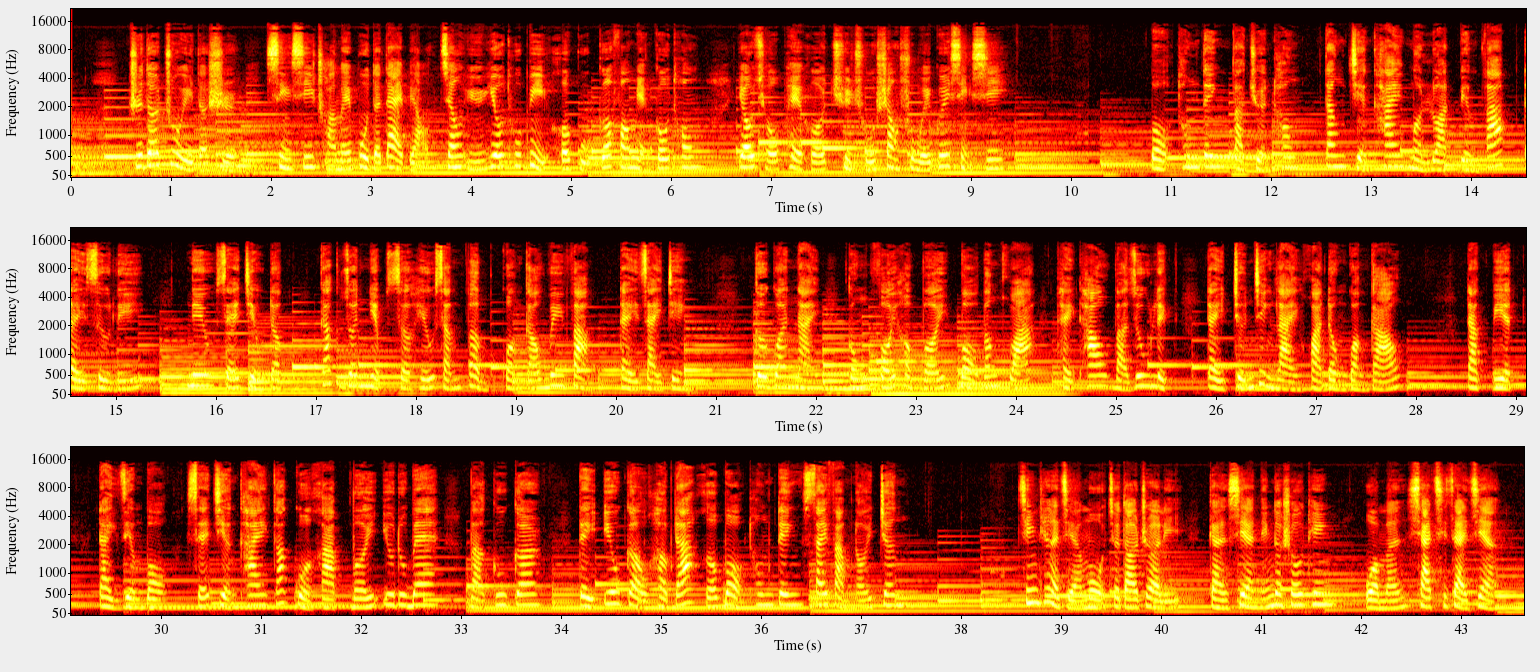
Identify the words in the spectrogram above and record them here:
值得注意的是，信息传媒部的代表将与 YouTube 和谷歌方面沟通，要求配合去除上述违规信息。Bộ Thông tin và Truyền thông đang triển khai một loạt biện pháp để xử lý, nếu sẽ chịu đựng các doanh nghiệp sở hữu sản phẩm quảng cáo vi phạm để giải trình. Cơ quan này cũng phối hợp với Bộ Văn hóa, Thể thao và Du lịch để chấn chỉnh lại hoạt động quảng cáo. Đặc biệt, đại diện Bộ sẽ triển khai các cuộc gặp với YouTube và Google để yêu cầu hợp tác với Bộ Thông tin sai phạm nói trên. 今天的节目就到这里。感谢您的收听，我们下期再见。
